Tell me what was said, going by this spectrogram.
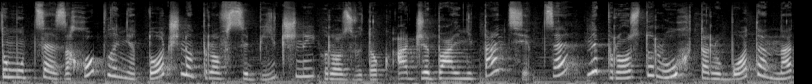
Тому це захоплення точно про всебічний розвиток. Адже бальні танці це не просто рух та робота над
